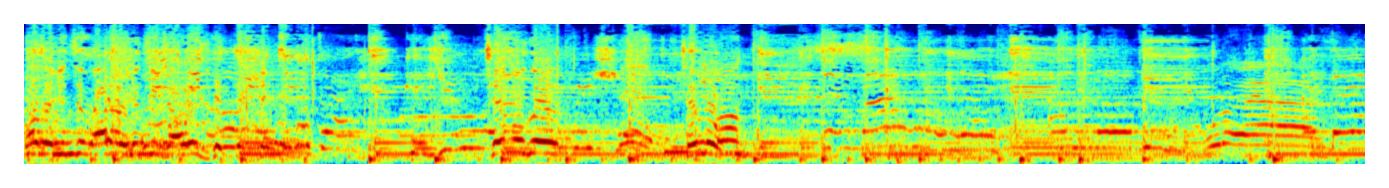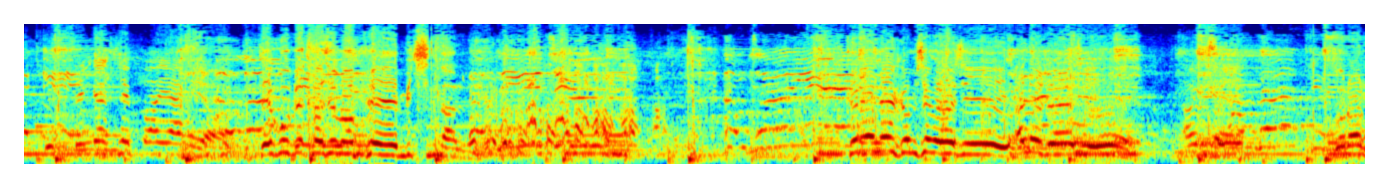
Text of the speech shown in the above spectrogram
나도 유튜브 알아, 유튜브 잘 올릴게. 제목은, 제목. 뭐라 생각해봐야 해요 대구 백화점 앞에 미친 날. 그래, 내가 검색을 하지. 알려줘야지. 뭐라고?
